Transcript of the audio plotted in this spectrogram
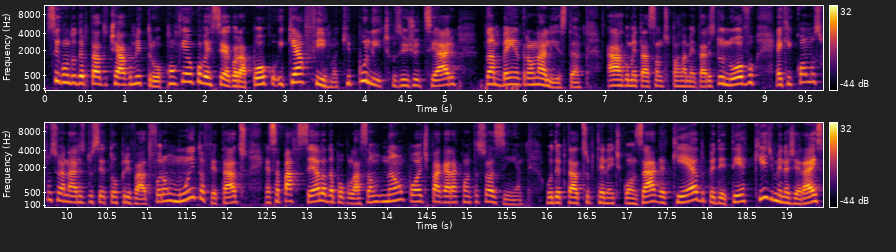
segundo o deputado Tiago Mitrô, com quem eu conversei agora há pouco e que afirma que políticos e judiciário também entram na lista. A argumentação dos parlamentares do Novo é que, como os funcionários do setor privado foram muito afetados, essa parcela da população não pode pagar a conta sozinha. O deputado subtenente Gonzaga, que é do PDT aqui de Minas Gerais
